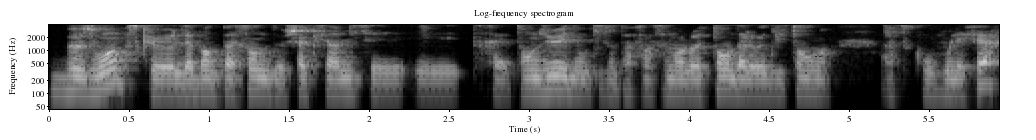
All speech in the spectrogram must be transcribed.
besoin, parce que la bande passante de chaque service est, est très tendue et donc ils n'ont pas forcément le temps d'allouer du temps à ce qu'on voulait faire.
